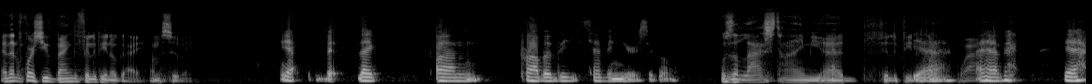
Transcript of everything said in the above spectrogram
And then of course you've banged the Filipino guy, I'm assuming. Yeah, but like, um, probably seven years ago. Was the last time you had Filipino Yeah, guy? Wow. I have. Yeah,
